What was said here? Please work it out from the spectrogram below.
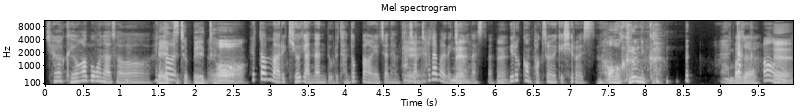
제가 그 영화 보고 나서 했던, mad죠, mad. 어. 어, 했던 말이 기억이 안 나는데 우리 단톡방을 예전에 한번 다시 네. 한번 찾아봤는데 네. 기억났어. 네. 이럴 건 박정희 왜 이렇게 싫어했어? 어, 그러니까요. 어, 맞아요. 어. 네.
